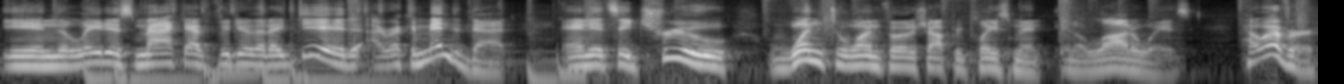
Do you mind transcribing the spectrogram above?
in the latest Mac app video that I did, I recommended that, and it's a true one-to-one -one Photoshop replacement in a lot of ways. However,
